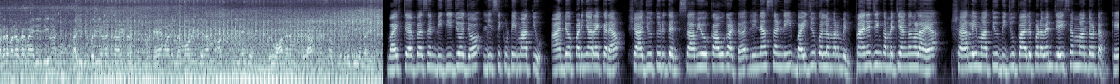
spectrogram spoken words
വളരെ മനോഹരമായ രീതിയിൽ പാലിയേറ്റീവ് പരിചരണത്തിനായിട്ട് K M Mani memorial general ഒരു ambulance vice chairperson Biji Jojo Lisikutty Mathew Ando Padinjarekkara Shaju Thuruthan Savio Kavukattu Lina Sunny Baiju Kollamparambil. Managing committee അംഗങ്ങളായ Sharly Mathew Biju Paluppadavan Jaison Manthottam K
